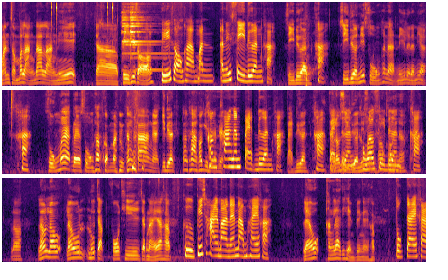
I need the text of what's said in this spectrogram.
มันสำปะหลังด้านหลังนี้จะปีที่สองปีที่สองค่ะ มันอันนี้สี่เดือนค่ะ สี่เดือนค่ะ สี่เดือนนี่สูงขนาดนี้เลยนะเนี่ย ค่ะ สูงมากเลยสูงเท่ากับมันข้างๆอะกี่เดือนข้างๆเขากี่ข้าเดือนเนี่ยงๆนั้นแปดเดือนค่ะแปดเดือนค่ะแต่แปดเราเดืสี่อนเดือนนี่ของเราสูงเท่าสี่เดือนเขาเลยนะค่ะแล้วแล้วแล้วแล้วรู้จักโฟทีจากไหนอะครับ คือพี่ชายมาแนะนำให้ค่ะ แล้วครั้งแรกที่เห็นเป็นไงครับ ตกใจค่ะ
